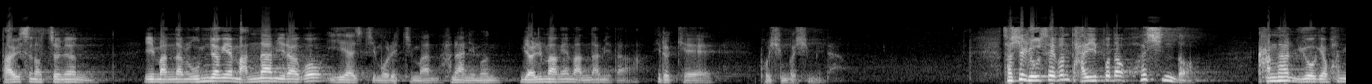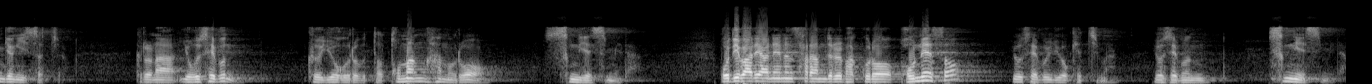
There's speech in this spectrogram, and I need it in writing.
다윗은 어쩌면 이 만남을 운명의 만남이라고 이해할지 모르겠지만 하나님은 멸망의 만남이다. 이렇게 보신 것입니다. 사실 요셉은 다윗보다 훨씬 더 강한 유혹의 환경이 있었죠. 그러나 요셉은 그 유혹으로부터 도망함으로 승리했습니다. 보디발의 아내는 사람들을 밖으로 보내서 요셉을 유혹했지만 요셉은 승리했습니다.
